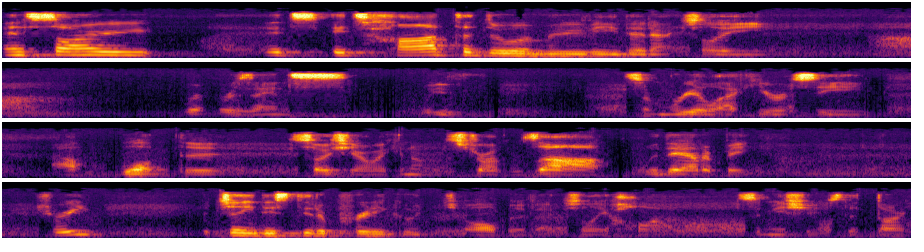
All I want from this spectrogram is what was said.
and so it's it's hard to do a movie that actually um, represents with some real accuracy uh, what the socioeconomic struggles are without it being a documentary. But gee, this did a pretty good job of actually highlighting some issues that don't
